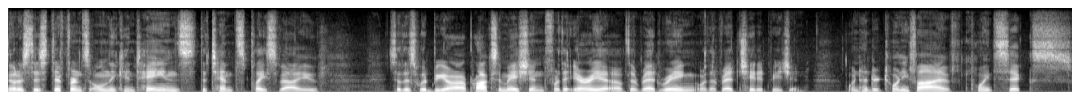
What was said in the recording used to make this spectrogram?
Notice this difference only contains the tenths place value, so this would be our approximation for the area of the red ring or the red shaded region, 125.6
